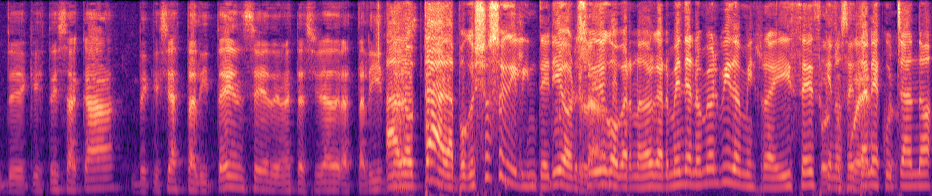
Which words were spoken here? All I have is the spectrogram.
de que estés acá, de que seas talitense, de nuestra ciudad de las Talitas. Adoptada, porque yo soy del interior, soy de Gobernador Garmendia, no me olvido mis raíces, Por que nos supuesto. están escuchando,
